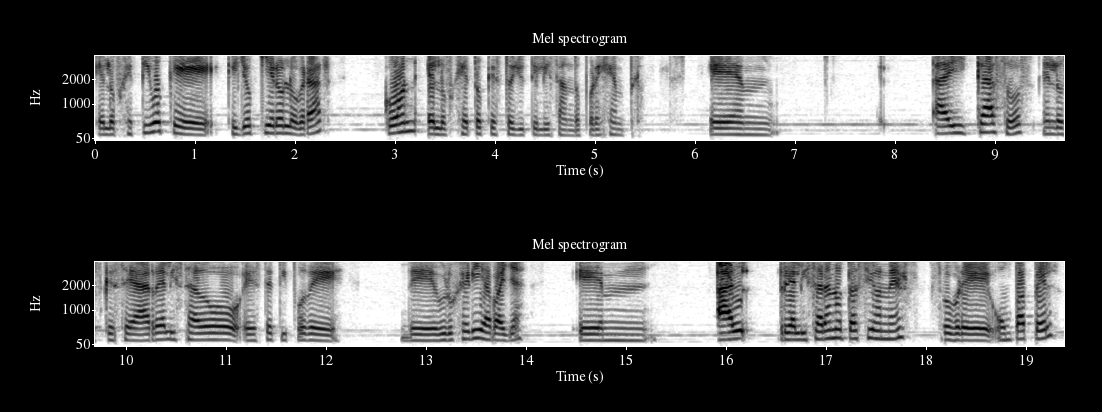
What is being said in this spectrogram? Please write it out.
el objetivo que, yo quiero lograr con el objeto que estoy utilizando, por ejemplo. Em, hay casos en los que se ha realizado este tipo de, brujería, vaya, em, al realizar anotaciones sobre un papel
